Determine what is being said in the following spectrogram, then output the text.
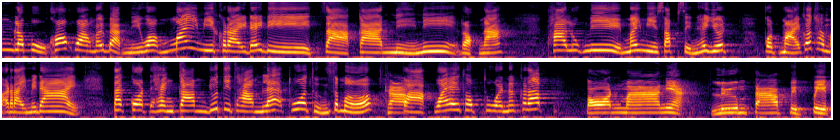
มส์ระบุข้อความไว้แบบนี้ว่าไม่มีใครได้ดีจากการหนีหนี้หรอกนะ ถ้าลูกหนี้ไม่มีทรัพย์สินให้ยึด กฎหมายก็ทำอะไรไม่ได้ แต่กฎแห่งกรรมยุติธรรมและทั่วถึงเสมอครับฝากไว้ให้ทบทวนนะครับ ตอนมาเนี่ยลืมตาปิบ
